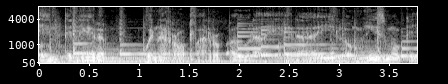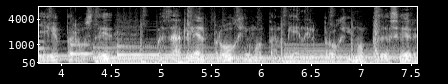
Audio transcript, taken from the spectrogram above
en tener buena ropa, ropa duradera y lo mismo que llegue para usted, pues darle al prójimo también. El prójimo puede ser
